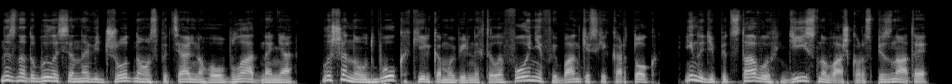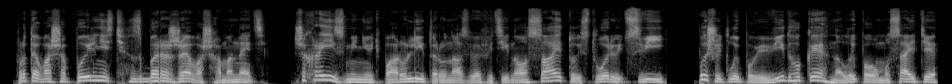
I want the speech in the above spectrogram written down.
не знадобилося навіть жодного спеціального обладнання, лише ноутбук, кілька мобільних телефонів і банківських карток. Іноді підставу дійсно важко розпізнати, проте ваша пильність збереже ваш гаманець. Шахраї змінюють пару літер у назві офіційного сайту і створюють свій. Пишуть липові відгуки на липовому сайті,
